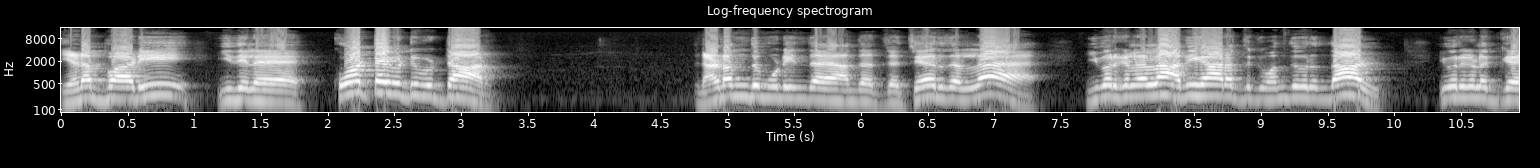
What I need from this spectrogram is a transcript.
எடப்பாடி இதில் கோட்டை விட்டு விட்டார். நடந்து முடிந்த அந்த தேர்தலில் இவர்களெல்லாம் அதிகாரத்துக்கு வந்திருந்தால் இவர்களுக்கு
